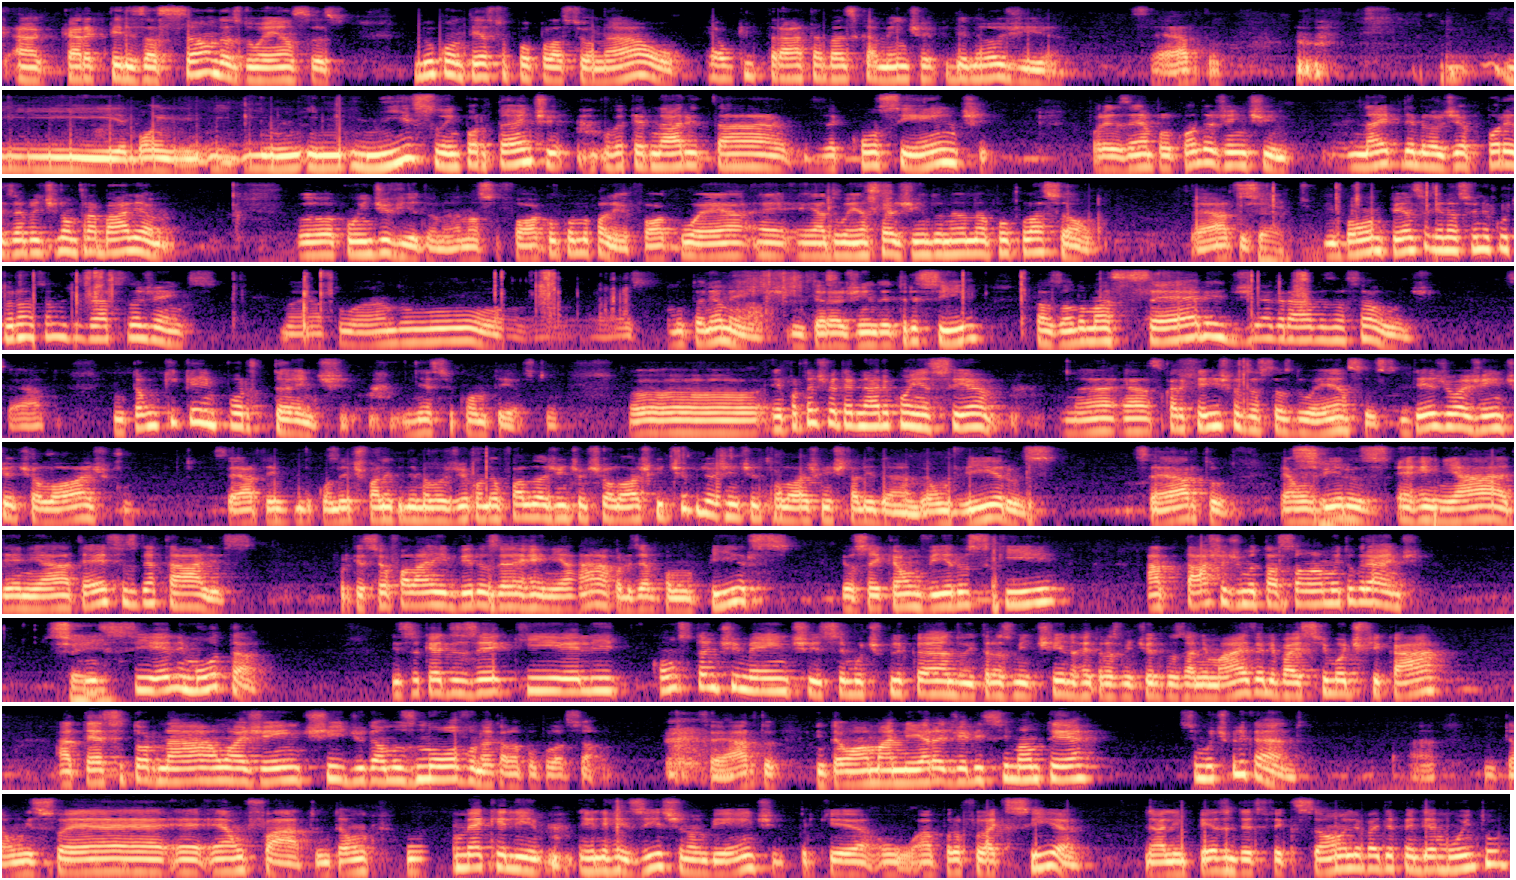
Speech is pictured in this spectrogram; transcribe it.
a caracterização das doenças no contexto populacional é o que trata basicamente a epidemiologia, certo? E, bom, e, e, e, nisso é importante o veterinário estar tá, consciente. Por exemplo, quando a gente, na epidemiologia, por exemplo, a gente não trabalha uh, com o indivíduo. Né? Nosso foco, como eu falei, foco é, é, é a doença agindo na, na, população. Certo? certo? E bom, pensa que na suinicultura nós temos diversos agentes né, atuando uh, simultaneamente, interagindo entre si, causando uma série de agravos à saúde certo? Então, o que, que é importante nesse contexto? Uh, é importante o veterinário conhecer né, as características dessas doenças, desde o agente etiológico, certo? Quando a gente fala em epidemiologia, quando eu falo do agente etiológico, que tipo de agente etiológico a gente está lidando? É um vírus, certo? É um Sim. vírus RNA, DNA, até esses detalhes. Porque se eu falar em vírus RNA, por exemplo, como o PIRS, eu sei que é um vírus que a taxa de mutação é muito grande. Sim. E se ele muta, isso quer dizer que ele constantemente se multiplicando e transmitindo, retransmitindo para os animais, ele vai se modificar até se tornar um agente, digamos, novo naquela população, certo? Então, é uma maneira de ele se manter se multiplicando. Tá? Então, isso é, é, é, um fato. Então, como é que ele, ele resiste no ambiente? Porque a profilaxia, né, a limpeza e desinfecção, ele vai depender muito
